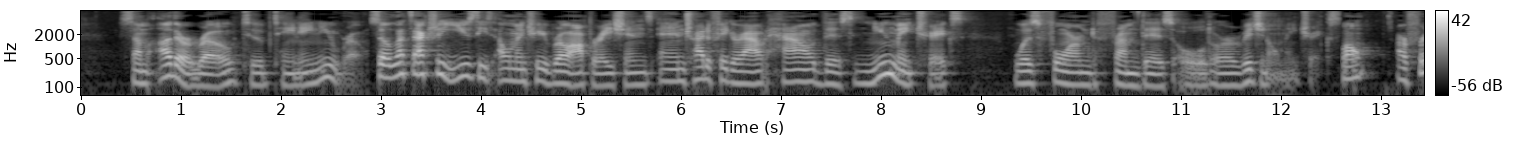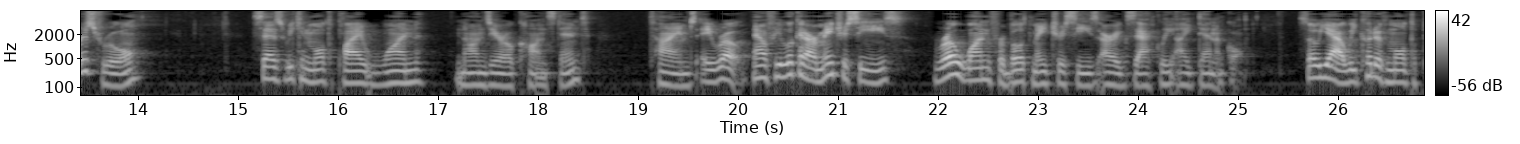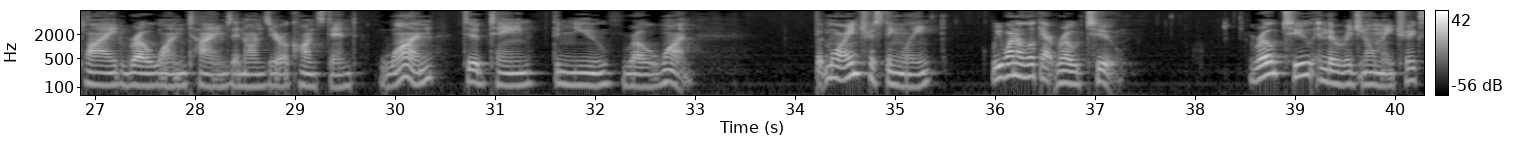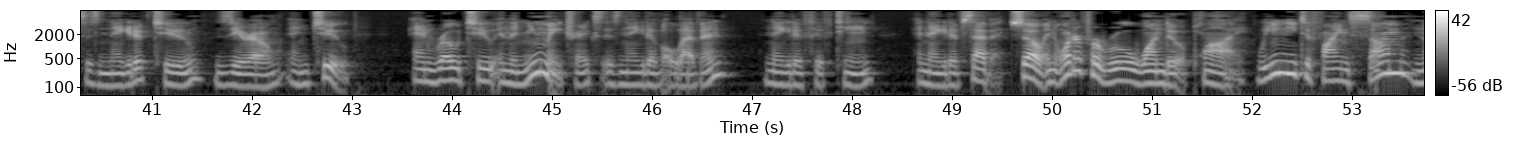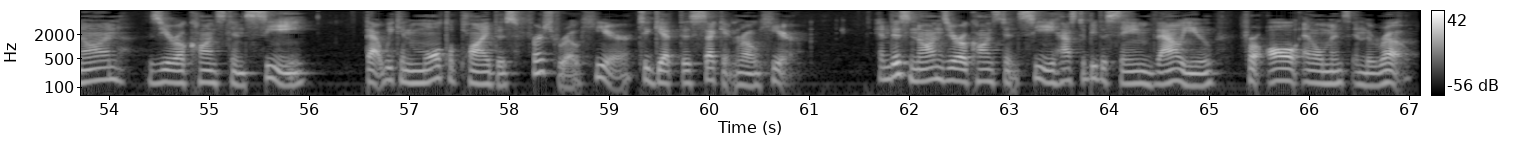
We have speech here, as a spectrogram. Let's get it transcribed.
some other row to obtain a new row. So let's actually use these elementary row operations and try to figure out how this new matrix was formed from this old or original matrix. Well, our first rule says we can multiply one non-zero constant times a row. Now, if you look at our matrices, row 1 for both matrices are exactly identical. So yeah, we could have multiplied row 1 times a non-zero constant 1 to obtain the new row 1. But more interestingly, we want to look at row 2. Row 2 in the original matrix is negative 2, 0, and 2. And row 2 in the new matrix is negative 11, negative 15, and negative 7. So in order for rule 1 to apply, we need to find some non-zero constant c that we can multiply this first row here to get this second row here. And this non-zero constant c has to be the same value for all elements in the row.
